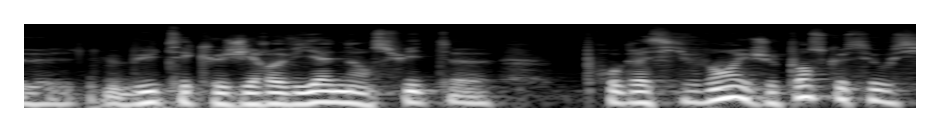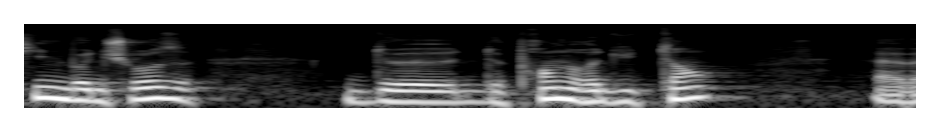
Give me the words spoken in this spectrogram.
le but est que j'y revienne ensuite euh, progressivement. Et je pense que c'est aussi une bonne chose de, prendre du temps euh,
